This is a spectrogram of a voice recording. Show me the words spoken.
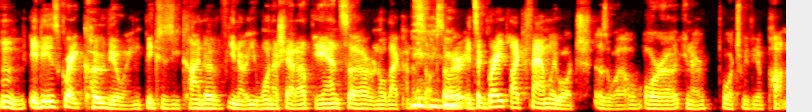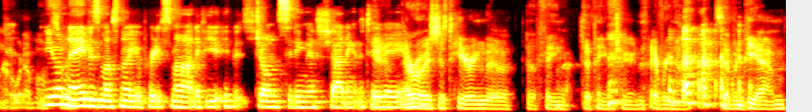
Mm, it is great co-viewing because you kind of you know you want to shout out the answer and all that kind of stuff. So it's a great like family watch as well, or uh, you know watch with your partner or whatever. Your So, neighbors must know you're pretty smart if you if it's John sitting there shouting at the yeah, TV. they're always just hearing the the theme the theme tune every night, seven p.m.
